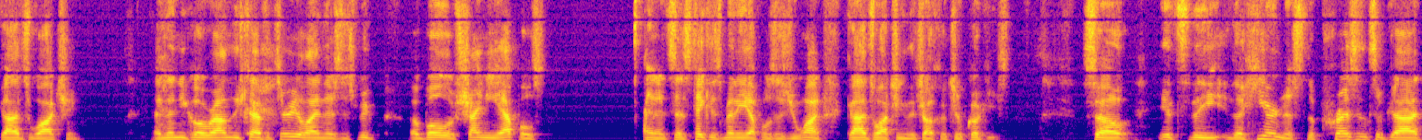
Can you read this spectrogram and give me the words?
God's watching." And then you go around the cafeteria line. There's this big a bowl of shiny apples, and it says, "Take as many apples as you want. God's watching the chocolate chip cookies." So it's the the here-ness, the presence of God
